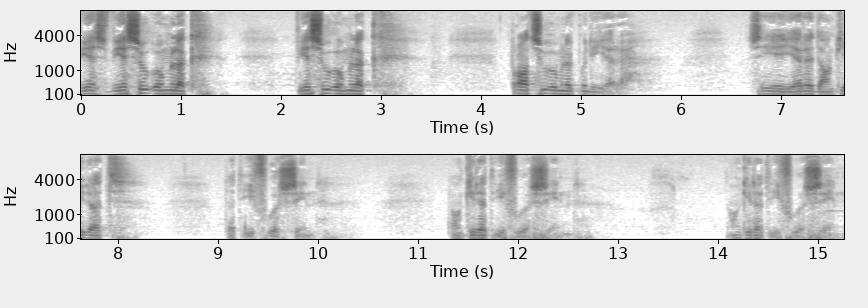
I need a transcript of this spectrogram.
Wees wees so oomblik. Wees so oomblik. Praat so oomblik met die Here. Sê jy Here, dankie dat dat U voorsien. Dankie dat U voorsien. Dankie dat U voorsien.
